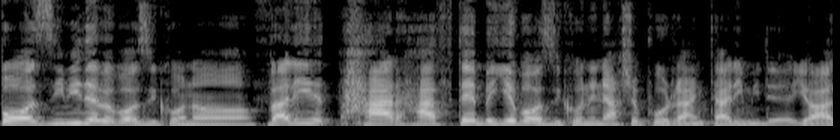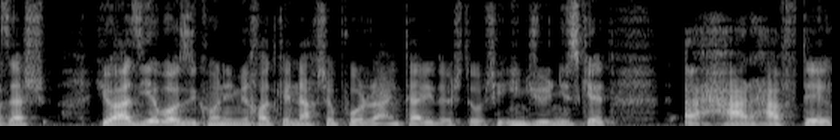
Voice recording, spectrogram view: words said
بازی میده به بازیکنها ولی هر هفته به یه بازیکنی نقش پررنگتری میده یا ازش یا از یه بازیکنی می‌خواد که نقش پررنگتری داشته باشه. اینجوری نیست که هر هفته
